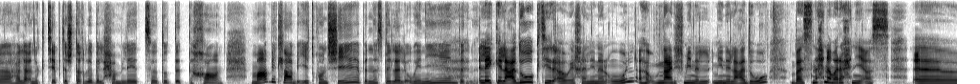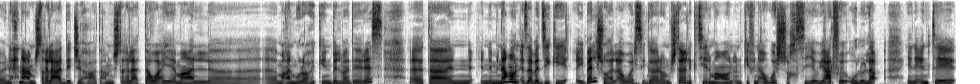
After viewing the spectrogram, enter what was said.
هلا إنه كتير بتشتغلي بالحملات ضد الدخان، ما عم يطلع بإيدكم شيء بالنسبة للقوانين؟ بال... ليك العدو كتير قوي خلينا نقول. وبنعرف مين ال- مين العدو. بس نحن ما رح نيأس. آه، نحن عم نشتغل على عدة جهات عم نشتغل على التوعية مع آه، مع المراهقين بالمدارس. آه، تا نمنعهم إذا بدك يبلشوا هالأول سيجارة ونشتغل كتير معهم إنه كيف نقوي الشخصية ويعرفوا يقولوا لأ. يعني أنت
